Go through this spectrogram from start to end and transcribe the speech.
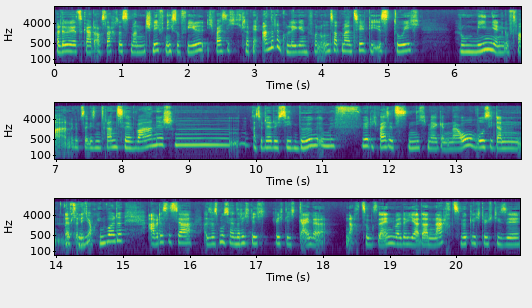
Weil du jetzt gerade auch sagtest, man schläft nicht so viel. Ich weiß nicht, ich glaube, eine andere Kollegin von uns hat mal erzählt, die ist durch Rumänien gefahren. Da gibt es ja diesen transsilvanischen, also der durch Siebenbürgen irgendwie führt. Ich weiß jetzt nicht mehr genau, wo sie dann letztendlich okay. auch hin wollte. Aber das ist ja, also das muss ja ein richtig, richtig geiler Nachtzug sein, weil du ja dann nachts wirklich durch diese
